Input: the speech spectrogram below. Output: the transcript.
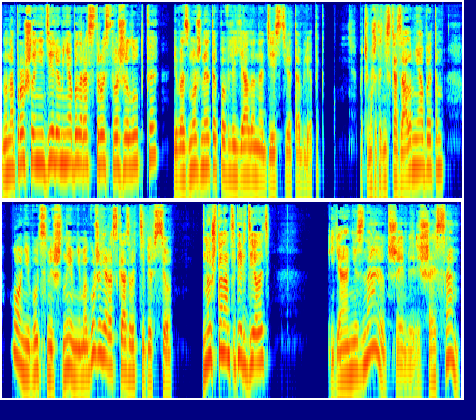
но на прошлой неделе у меня было расстройство желудка, и, возможно, это повлияло на действие таблеток. Почему же ты не сказала мне об этом? О, не будь смешным, не могу же я рассказывать тебе все. Ну и что нам теперь делать? Я не знаю, Джейми, решай сам.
